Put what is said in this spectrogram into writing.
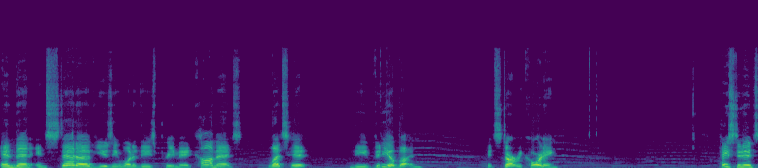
And then instead of using one of these pre-made comments, let's hit the video button, hit start recording. Hey students,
